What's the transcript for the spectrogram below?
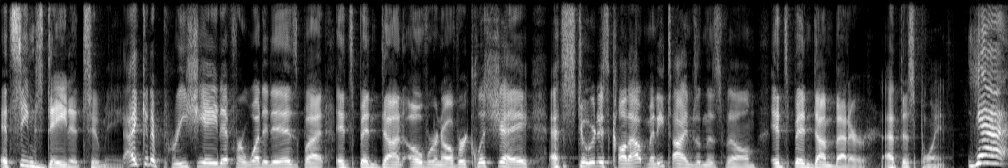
it seems dated to me. I can appreciate it for what it is, but it's been done over and over. Cliche, as Stuart has called out many times in this film. It's been done better at this point. Yeah,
